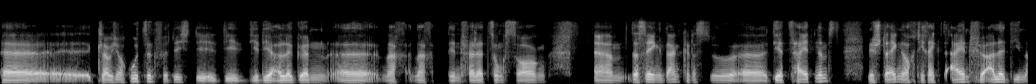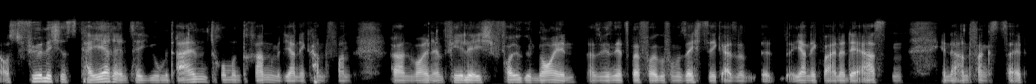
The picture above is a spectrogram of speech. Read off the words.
äh, glaube ich, auch gut sind für dich, die, die, die dir alle gönnen äh, nach, nach den Verletzungssorgen. Ähm, deswegen danke, dass du äh, dir Zeit nimmst. Wir steigen auch direkt ein für alle, die ein ausführliches Karriereinterview mit allem drum und dran mit Janik Hanfmann hören wollen, empfehle ich Folge 9. Also wir sind jetzt bei Folge 65. Also äh, Janik war einer der ersten in der Anfangszeit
